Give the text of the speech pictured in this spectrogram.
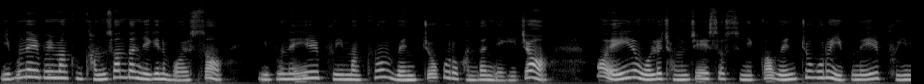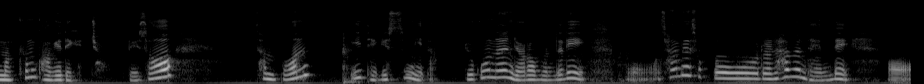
2분의 1V만큼 감소한다는 얘기는 뭐였어? 2분의 1V만큼 왼쪽으로 간다는 얘기죠? 어, A는 원래 정지해 있었으니까 왼쪽으로 2분의 1V만큼 가게 되겠죠. 그래서 3번이 되겠습니다. 요거는 여러분들이 어, 상대 속도를 하면 되는데 어,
